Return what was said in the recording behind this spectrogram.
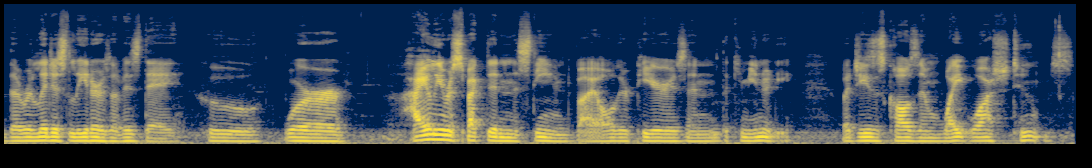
the religious leaders of his day, who were highly respected and esteemed by all their peers and the community. But Jesus calls them whitewashed tombs.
